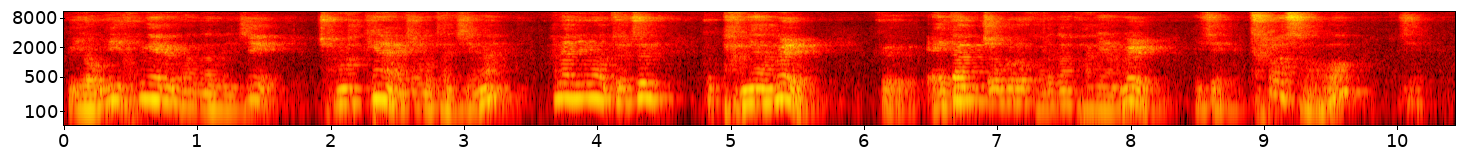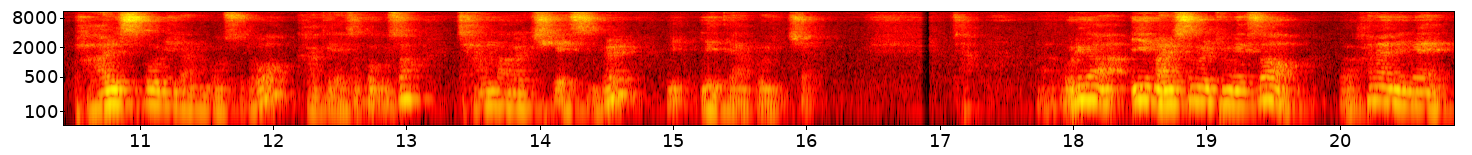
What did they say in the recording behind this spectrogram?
그 여기 홍해를 건넜는지 정확히는 알지 못하지만 하나님은 어쨌든 그 방향을 그 에담 쪽으로 걸어간 방향을 이제 틀어서 이제 바알스본이라는 곳으로 가게 해서 거기서 장막을 치게 했음을 예대하고 있죠. 자, 우리가 이 말씀을 통해서 하나님의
